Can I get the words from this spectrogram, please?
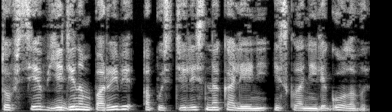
то все в едином порыве опустились на колени и склонили головы.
